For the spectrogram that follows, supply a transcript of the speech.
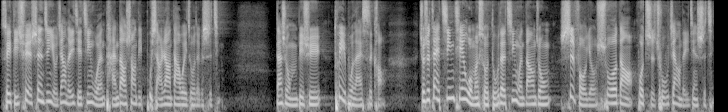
所以，的确，圣经有这样的一节经文谈到，上帝不想让大卫做这个事情。但是我们必须退一步来思考，就是在今天我们所读的经文当中，是否有说到或指出这样的一件事情？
